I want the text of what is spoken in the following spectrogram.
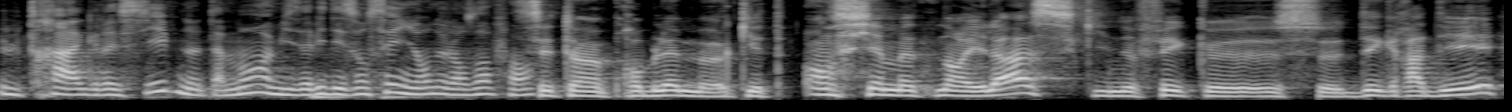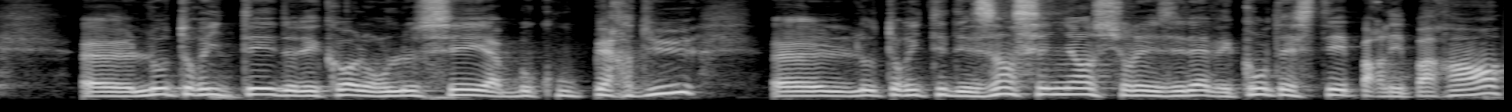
ultra agressifs, notamment vis-à-vis des enseignants de leurs enfants. C'est un problème qui est ancien maintenant, hélas, qui ne fait que se dégrader. Euh, L'autorité de l'école, on le sait, a beaucoup perdu. Euh, L'autorité des enseignants sur les élèves est contestée par les parents.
